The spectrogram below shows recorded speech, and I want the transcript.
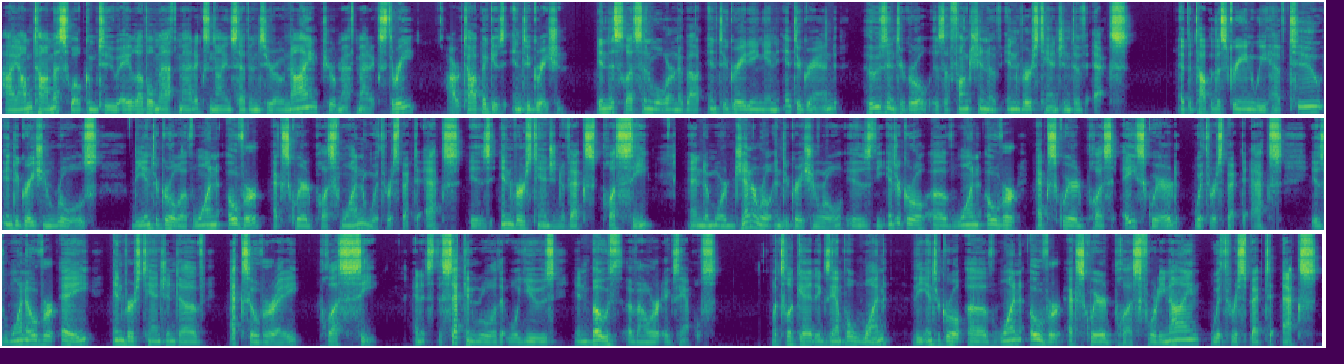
Hi, I'm Thomas. Welcome to A-Level Mathematics 9709, Pure Mathematics 3. Our topic is integration. In this lesson, we'll learn about integrating an integrand whose integral is a function of inverse tangent of x. At the top of the screen, we have two integration rules. The integral of 1 over x squared plus 1 with respect to x is inverse tangent of x plus c. And a more general integration rule is the integral of 1 over x squared plus a squared with respect to x is 1 over a inverse tangent of x over a plus c. And it's the second rule that we'll use in both of our examples. Let's look at example 1, the integral of 1 over x squared plus 49 with respect to x.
